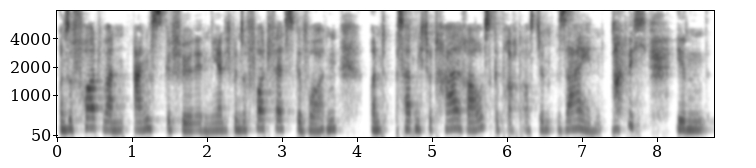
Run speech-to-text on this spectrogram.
Und sofort war ein Angstgefühl in mir und ich bin sofort fest geworden. Und es hat mich total rausgebracht aus dem Sein, weil ich eben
